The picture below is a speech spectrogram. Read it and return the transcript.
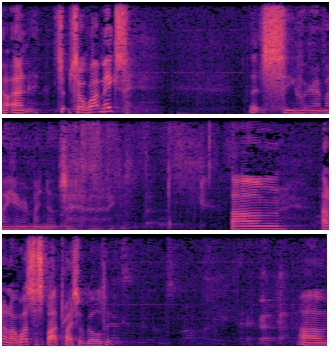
uh, and so, so, what makes, let's see, where am I here in my notes? Um, I don't know, what's the spot price of gold? Uh,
